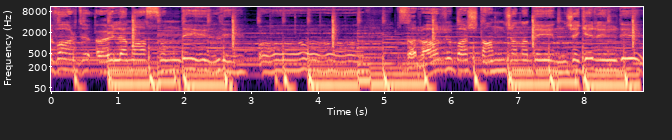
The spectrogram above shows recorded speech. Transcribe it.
Biri vardı öyle masum değildi oh. Zararı baştan cana değince gerildi.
